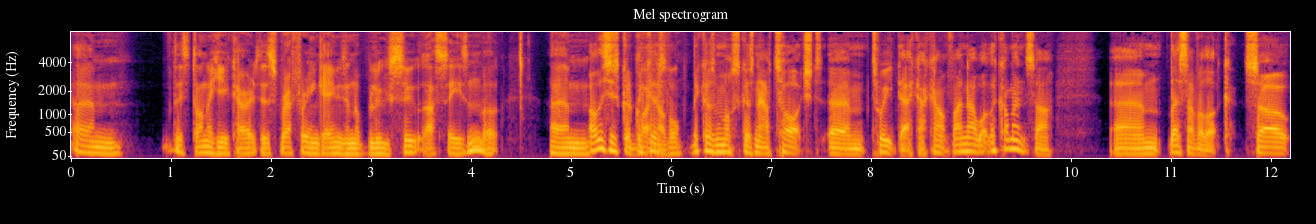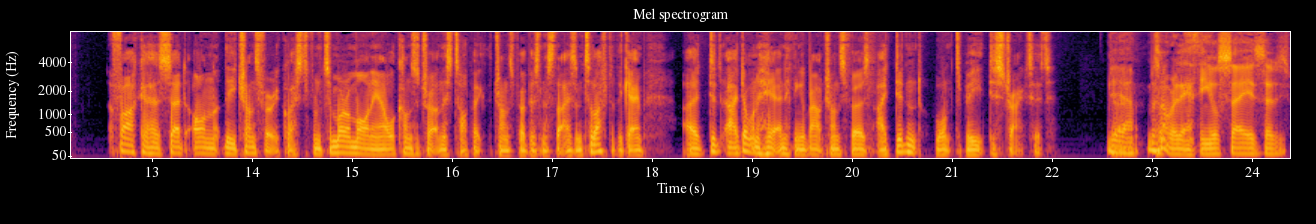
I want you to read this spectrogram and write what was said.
um, this Donohue character's refereeing games in a blue suit last season, but um, Oh, this is good Quite because novel. because Musk has now torched um, TweetDeck. I can't find out what the comments are. Um, let's have a look. So Farke has said on the transfer request from tomorrow morning, I will concentrate on this topic, the transfer business that is, until after the game. I did. I don't want to hear anything about transfers. I didn't want to be distracted. yeah, there's not really anything you'll say. Is that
